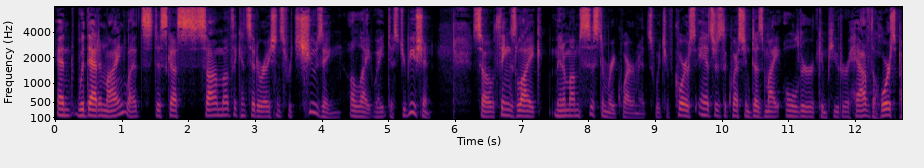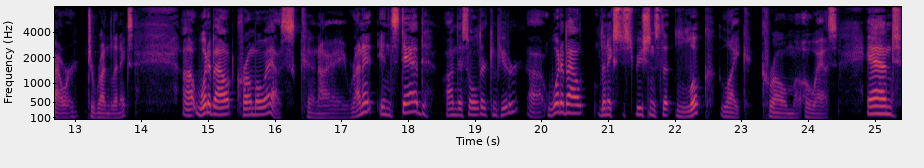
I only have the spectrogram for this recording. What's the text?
And with that in mind, let's discuss some of the considerations for choosing a lightweight distribution. So things like minimum system requirements, which of course answers the question, does my older computer have the horsepower to run Linux? Uh, what about Chrome OS? Can I run it instead on this older computer? Uh, what about Linux distributions that look like Chrome OS? And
